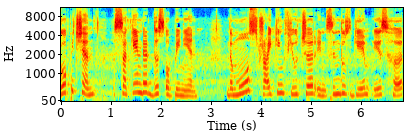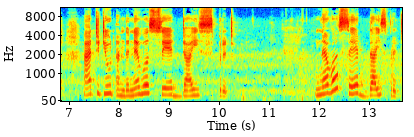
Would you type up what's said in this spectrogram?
Gopichand seconded this opinion. The most striking feature in Sindhu's game is her attitude and the never say die spirit. Never say die spirit.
